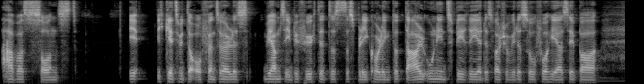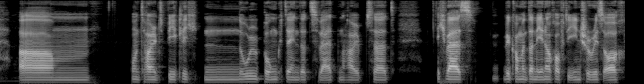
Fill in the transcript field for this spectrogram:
Aber sonst, ich, ich gehe jetzt mit der Offense, weil es, wir haben es eh befürchtet, dass das Playcalling total uninspiriert, es war schon wieder so vorhersehbar. Ähm, und halt wirklich null Punkte in der zweiten Halbzeit. Ich weiß, wir kommen dann eh noch auf die Injuries auch.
